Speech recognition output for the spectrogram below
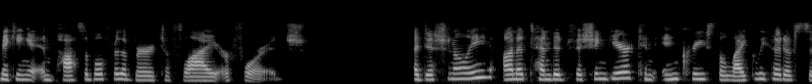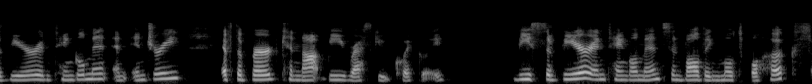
making it impossible for the bird to fly or forage. Additionally, unattended fishing gear can increase the likelihood of severe entanglement and injury if the bird cannot be rescued quickly. These severe entanglements involving multiple hooks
